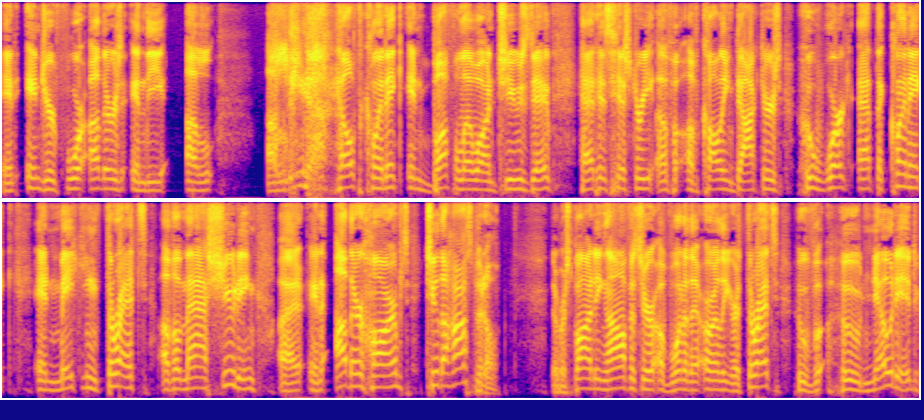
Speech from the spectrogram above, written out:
and injured four others in the Al- Allina Health Clinic in Buffalo on Tuesday, had his history of, of calling doctors who work at the clinic and making threats of a mass shooting uh, and other harms to the hospital. The responding officer of one of the earlier threats, who who noted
